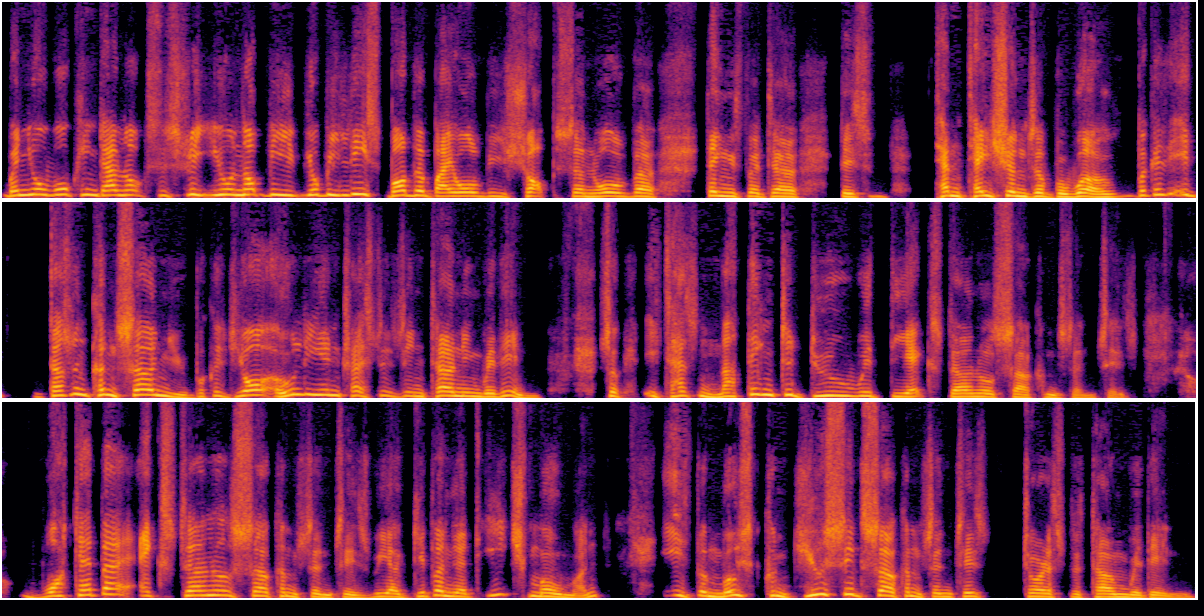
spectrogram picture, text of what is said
when you're walking down Oxford Street, you will not be, you'll be least bothered by all these shops and all the things that are these temptations of the world because it doesn't concern you because your only interest is in turning within. So it has nothing to do with the external circumstances. Whatever external circumstances we are given at each moment, is the most conducive circumstances to us to turn within.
